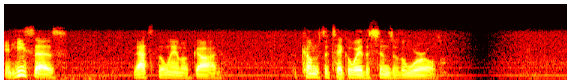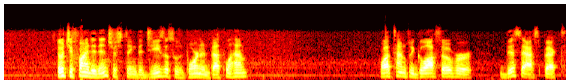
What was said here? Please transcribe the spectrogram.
And he says, that's the Lamb of God who comes to take away the sins of the world. Don't you find it interesting that Jesus was born in Bethlehem? A lot of times we gloss over this aspect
